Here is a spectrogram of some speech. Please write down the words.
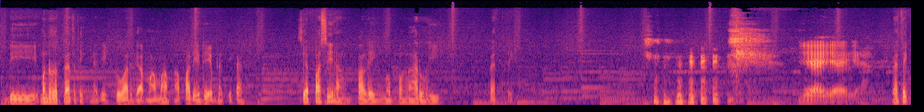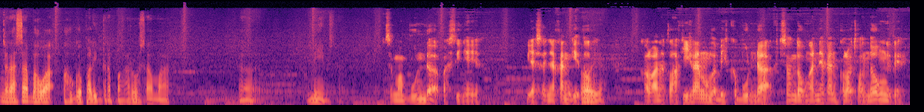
di menurut Patrick ya di keluarga mama papa dede berarti kan siapa sih yang paling mempengaruhi Patrick? Iya iya iya. Patrick ngerasa bahwa oh, gue paling terpengaruh sama eh, ini misalnya. Sama bunda pastinya ya. Biasanya kan gitu. Oh iya. Kalau anak laki kan lebih ke bunda condongannya kan kalau condong gitu ya.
